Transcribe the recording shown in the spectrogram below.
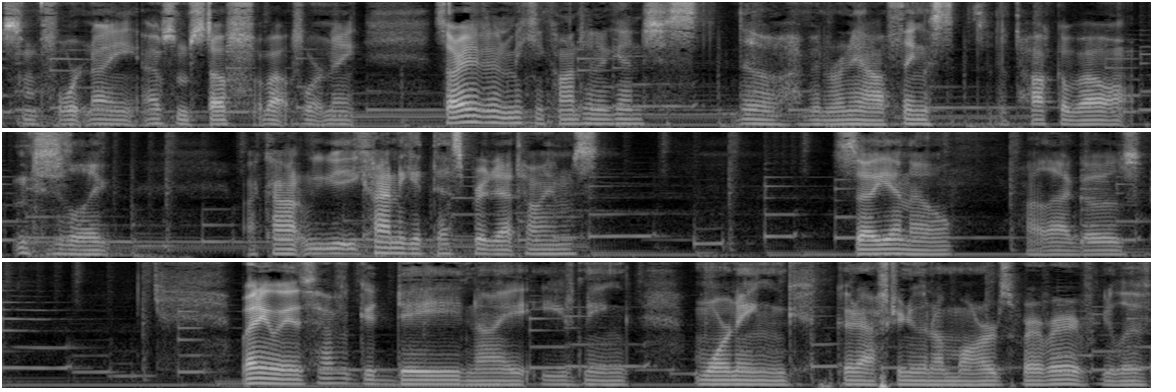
some Fortnite. I have some stuff about Fortnite. Sorry, I haven't been making content again. It's just though I've been running out of things to, to talk about. It's Just like I can't. You kind of get desperate at times. So you know how that goes. But anyways, have a good day, night, evening, morning, good afternoon on Mars, wherever if you live,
